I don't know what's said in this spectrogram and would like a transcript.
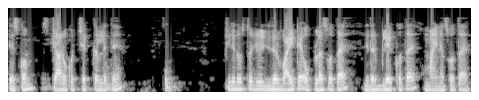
तो इसको हम चारों को चेक कर लेते हैं। ठीक है दोस्तों, जो जिधर व्हाइट है, वो प्लस होता है। जिधर ब्लैक होता है माइनस होता है।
